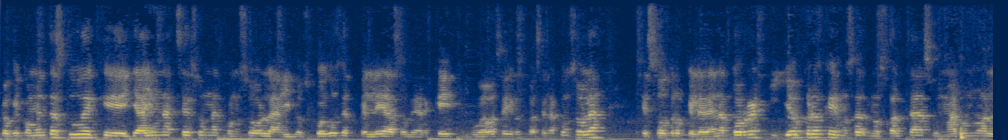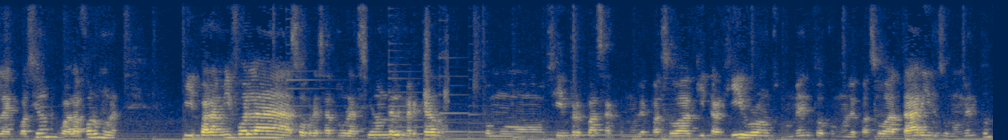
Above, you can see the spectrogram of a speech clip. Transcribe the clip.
Lo que comentas tú de que ya hay un acceso a una consola y los juegos de peleas o de arcade que jugabas ahí los juegas en la consola, es otro que le da en la torre. Y yo creo que nos, nos falta sumar uno a la ecuación o a la fórmula. Y para mí fue la sobresaturación del mercado, como siempre pasa, como le pasó a Guitar Hero en su momento, como le pasó a Atari en su momento.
